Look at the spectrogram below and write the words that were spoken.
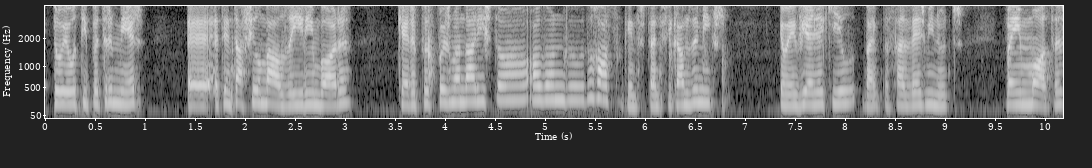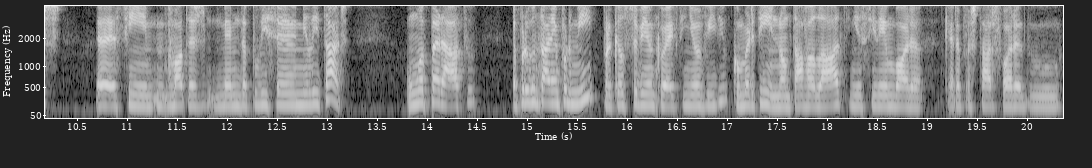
Estou eu tipo a tremer, a, a tentar filmá-los a ir embora, que era para depois mandar isto ao, ao dono do, do hostel, que entretanto ficámos amigos. Eu enviei-lhe aquilo, bem, passado 10 minutos, vêm motas, assim, motas mesmo da polícia militar, um aparato a perguntarem por mim, porque eles sabiam que eu é que tinha o vídeo. Com o Martim não estava lá, tinha sido embora, que era para estar fora do,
